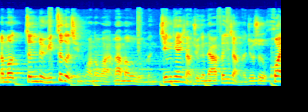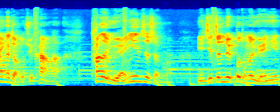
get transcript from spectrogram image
那么针对于这个情况的话，那么我们今天想去跟大家分享的就是换一个角度去看哈，它的原因是什么？以及针对不同的原因，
